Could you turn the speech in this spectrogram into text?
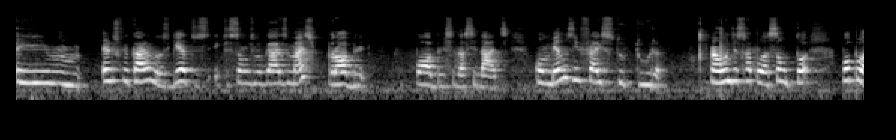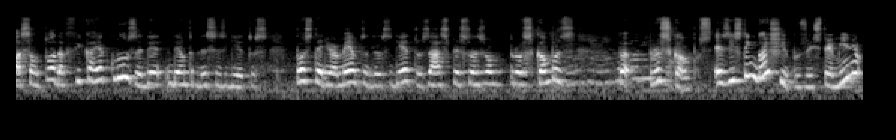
e, eles ficaram nos guetos, que são os lugares mais pobre, pobres das cidades, com menos infraestrutura, onde essa população, to população toda fica reclusa de, dentro desses guetos. Posteriormente dos guetos, as pessoas vão para os campos. Para os campos. Existem dois tipos: o extermínio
